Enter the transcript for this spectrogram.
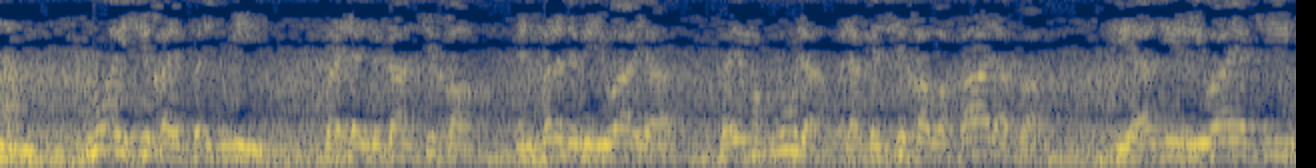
نعم. مو أي ثقة ينفرد به. وإلا إذا كان ثقة انفرد برواية فهي مقبولة ولكن ثقة وخالف في هذه الرواية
